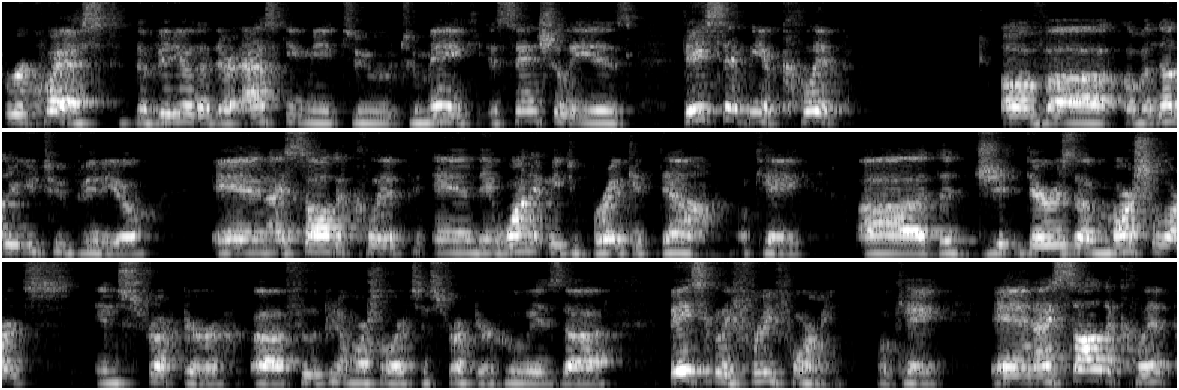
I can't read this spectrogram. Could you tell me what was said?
request, the video that they're asking me to to make, essentially is they sent me a clip of uh, of another YouTube video, and I saw the clip, and they wanted me to break it down. Okay. Uh, the there's a martial arts instructor, uh, Filipino martial arts instructor, who is uh, basically free forming. Okay, and I saw the clip,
